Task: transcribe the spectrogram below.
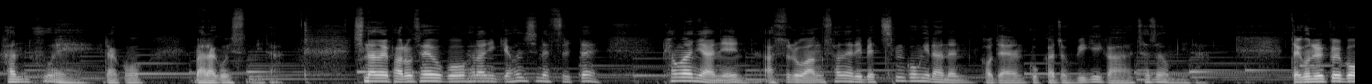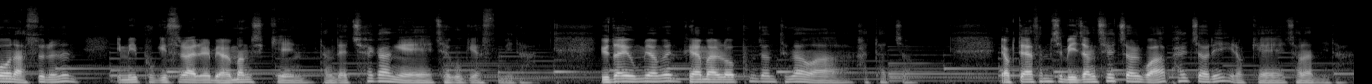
한 후에라고 말하고 있습니다. 신앙을 바로 세우고 하나님께 헌신했을 때 평안이 아닌 아수르 왕 사네립의 침공이라는 거대한 국가적 위기가 찾아옵니다. 대군을 끌고 온 아수르는 이미 북이스라엘을 멸망시킨 당대 최강의 제국이었습니다. 유다의 운명은 그야말로 풍전등화와 같았죠. 역대하 32장 7절과 8절이 이렇게 전합니다.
